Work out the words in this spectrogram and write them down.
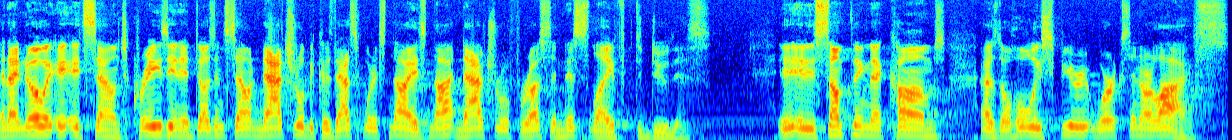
And I know it, it, sounds crazy and it doesn't sound natural because that's what it's not. It's not natural for us in this life to do this. it, it is something that comes as the Holy Spirit works in our lives.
